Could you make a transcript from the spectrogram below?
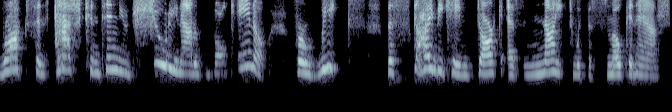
Rocks and ash continued shooting out of the volcano for weeks. The sky became dark as night with the smoke and ash.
